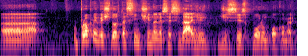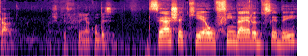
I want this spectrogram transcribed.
uh, o próprio investidor está sentindo a necessidade de se expor um pouco ao mercado. Acho que isso tem acontecido. Você acha que é o fim da era do CDI?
